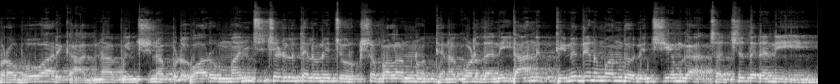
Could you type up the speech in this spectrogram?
ప్రభు వారికి ఆజ్ఞాపించినప్పుడు వారు మంచి చెడులు తెలునిచ్చు వృక్ష ఫలమును తినకూడదని దాన్ని తిను దినమందు నిశ్చయంగా చచ్చుదరని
